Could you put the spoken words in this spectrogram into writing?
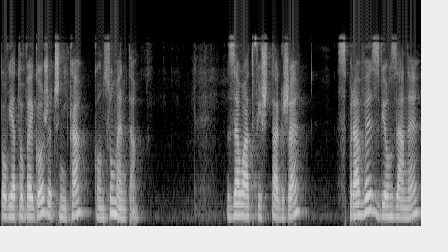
powiatowego rzecznika konsumenta. Załatwisz także sprawy związane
